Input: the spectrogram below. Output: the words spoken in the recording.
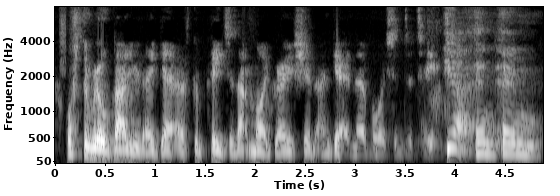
what's the real value they get of completing that migration and getting their voice into Teams? Yeah, and and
